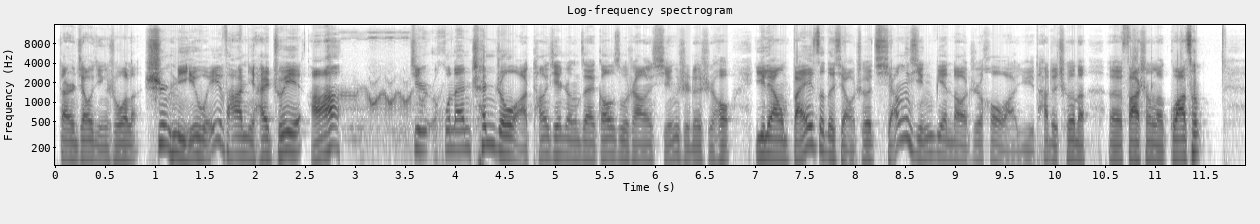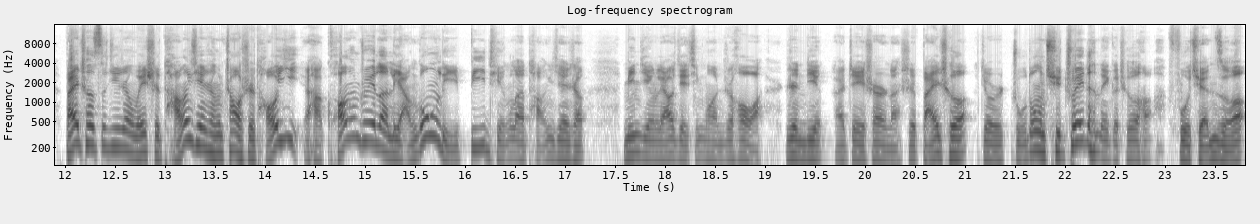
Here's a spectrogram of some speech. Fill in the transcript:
但是交警说了，是你违法，你还追啊？近日，湖南郴州啊，唐先生在高速上行驶的时候，一辆白色的小车强行变道之后啊，与他的车呢，呃，发生了刮蹭。白车司机认为是唐先生肇事逃逸啊，狂追了两公里，逼停了唐先生。民警了解情况之后啊，认定啊，这事儿呢是白车，就是主动去追的那个车负全责。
